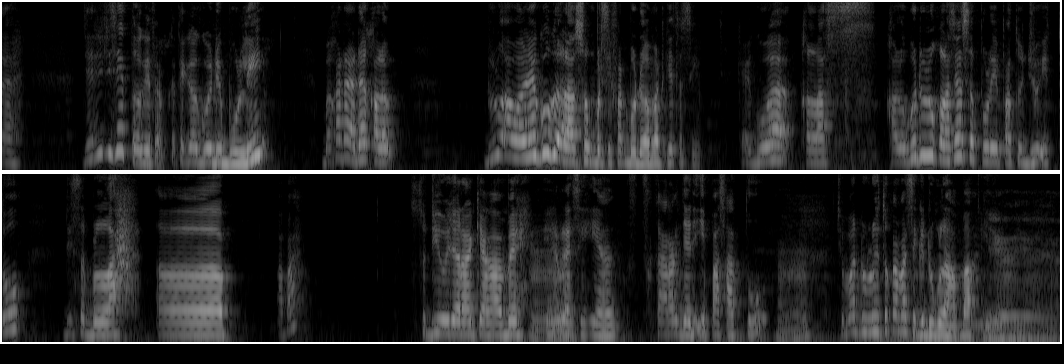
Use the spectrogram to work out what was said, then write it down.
Nah, jadi di situ gitu. Ketika gue dibully, bahkan ada kalau dulu awalnya gue gak langsung bersifat bodoh amat gitu sih. Kayak gue kelas, kalau gue dulu kelasnya 10 IPA 7 itu di sebelah eh apa? Studionya Rangkiang Ambeh, Hmm. ini sih yang sekarang jadi IPA 1. Mm-mm. Cuma dulu itu kan masih gedung lama gitu. iya iya iya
